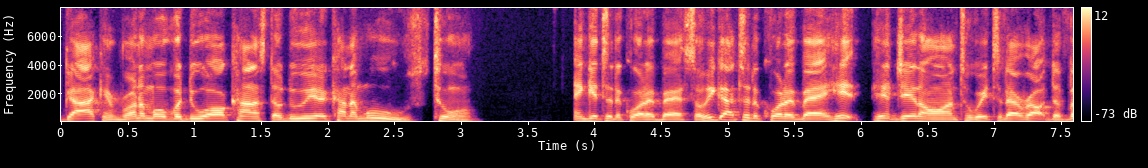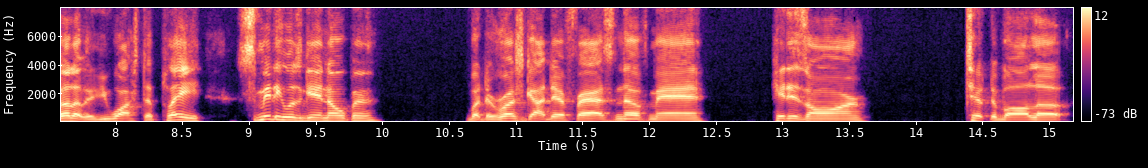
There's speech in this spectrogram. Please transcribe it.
guy can run him over, do all kind of stuff, do every kind of moves to him and get to the quarterback. So he got to the quarterback, hit hit Jalen on to wait till that route develop. If you watch the play, Smitty was getting open, but the rush got there fast enough, man. Hit his arm, tipped the ball up,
